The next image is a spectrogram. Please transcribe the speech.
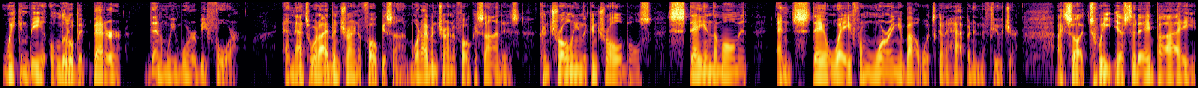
we can be a little bit better than we were before. And that's what I've been trying to focus on. What I've been trying to focus on is controlling the controllables, stay in the moment, and stay away from worrying about what's going to happen in the future. I saw a tweet yesterday by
